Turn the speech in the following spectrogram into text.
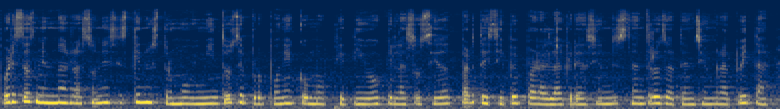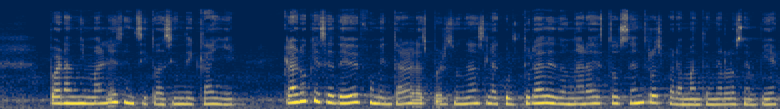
Por estas mismas razones es que nuestro movimiento se propone como objetivo que la sociedad participe para la creación de centros de atención gratuita para animales en situación de calle. Claro que se debe fomentar a las personas la cultura de donar a estos centros para mantenerlos en pie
